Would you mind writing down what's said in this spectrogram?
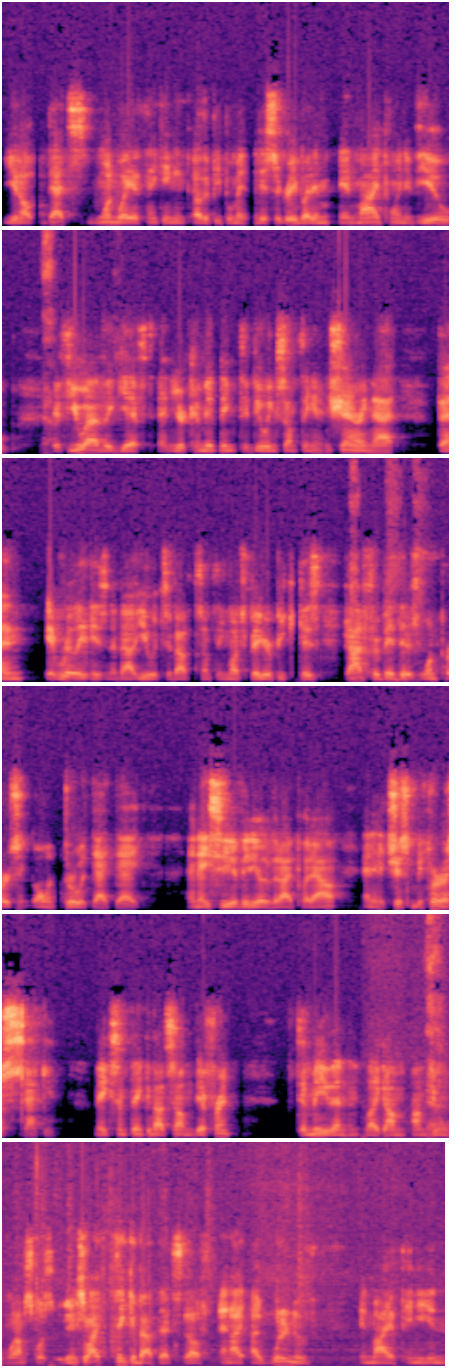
you know, that's one way of thinking and other people may disagree. But in, in my point of view, if you have a gift and you're committing to doing something and sharing that, then it really isn't about you. It's about something much bigger because God forbid there's one person going through it that day and they see a video that I put out and it just for a second makes them think about something different to me then like I'm I'm doing what I'm supposed to be doing. So I think about that stuff and I, I wouldn't have, in my opinion,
